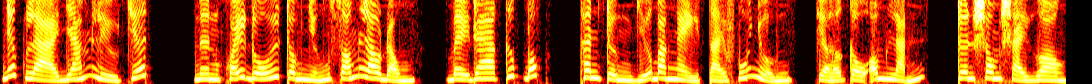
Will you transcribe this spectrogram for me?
nhất là dám liều chết, nên khuấy rối trong những xóm lao động, bày ra cướp bóc, thanh trừng giữa ban ngày tại Phú Nhuận, chợ cầu ông lãnh, trên sông Sài Gòn,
